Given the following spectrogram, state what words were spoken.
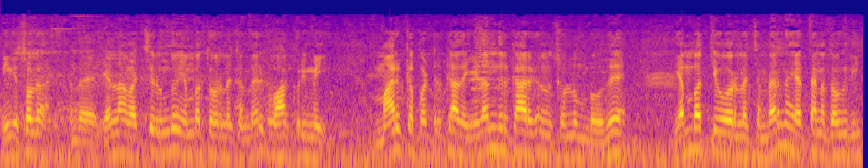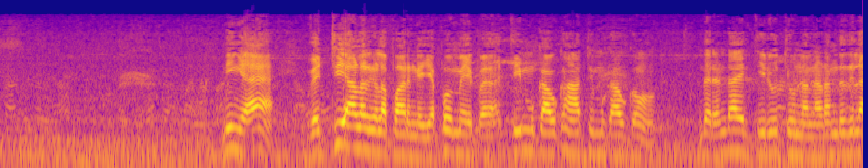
நீங்க சொல்ற அந்த எல்லாம் வச்சிருந்தும் எண்பத்தி ஒரு லட்சம் பேருக்கு வாக்குரிமை மறுக்கப்பட்டிருக்கு. அதை இழந்திருக்கார்கள்னு சொல்லும்போது எண்பத்தி ஒரு லட்சம் பேர்னா எத்தனை தொகுதி? நீங்க வெற்றியாளர்களை பாருங்க. எப்பவுமே இப்ப திமுகவுக்கும் அதிமுகவுக்கும் இந்த ரெண்டாயிரத்தி இருபத்தி ஒண்ணுல நடந்ததுல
